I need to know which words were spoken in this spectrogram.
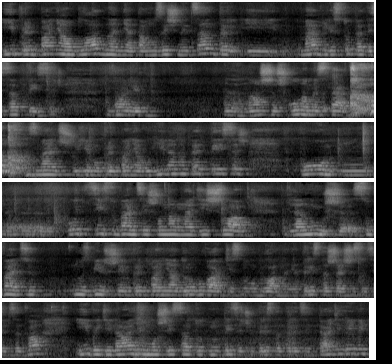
І придбання обладнання, там музичний центр і меблі 150 тисяч. Далі е, наша школа мистецтв зменшуємо придбання вугілля на 5 тисяч. По, е, по цій субвенції, що нам надійшла для НУШ, е, субвенцію ну, збільшуємо придбання дороговартісного обладнання 306 672 і виділяємо 61 тисячу 335 гривень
